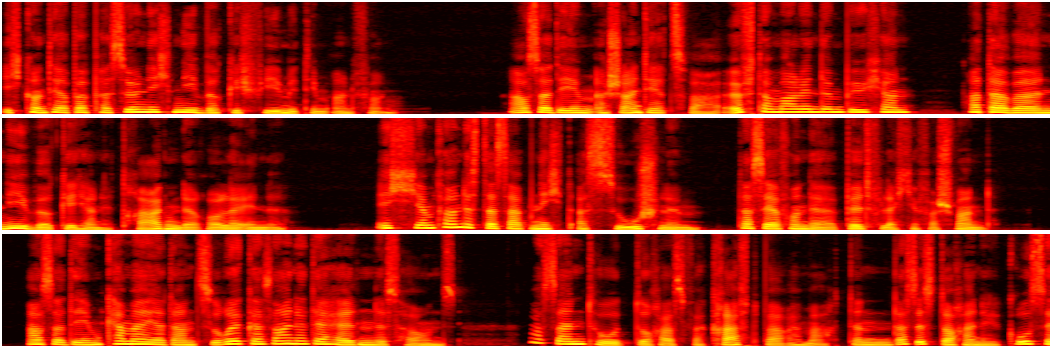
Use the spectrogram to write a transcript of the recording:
ich konnte aber persönlich nie wirklich viel mit ihm anfangen. Außerdem erscheint er zwar öfter mal in den Büchern, hat aber nie wirklich eine tragende Rolle inne. Ich empfand es deshalb nicht als so schlimm, dass er von der Bildfläche verschwand. Außerdem kam er ja dann zurück als einer der Helden des Horns, was seinen Tod durchaus verkraftbarer macht, denn das ist doch eine große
